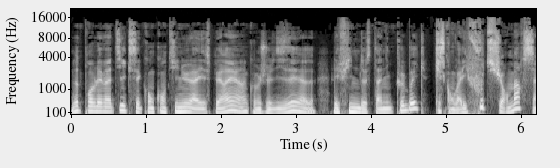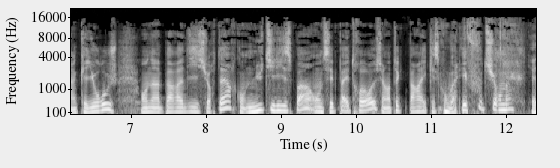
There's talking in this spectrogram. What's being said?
Notre problématique, c'est qu'on continue à espérer, hein, comme je le disais, euh, les films de Stanley Kubrick. Qu'est-ce qu'on va les foutre sur Mars? C'est un caillou rouge. On a un paradis sur Terre qu'on n'utilise pas. On ne sait pas être heureux. C'est un truc pareil. Qu'est-ce qu'on va les foutre sur Mars? Il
